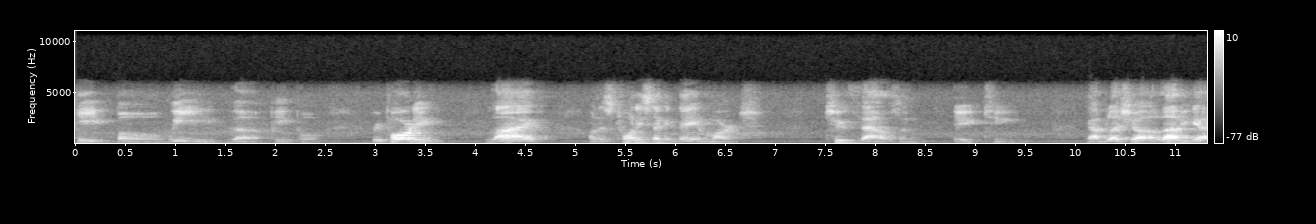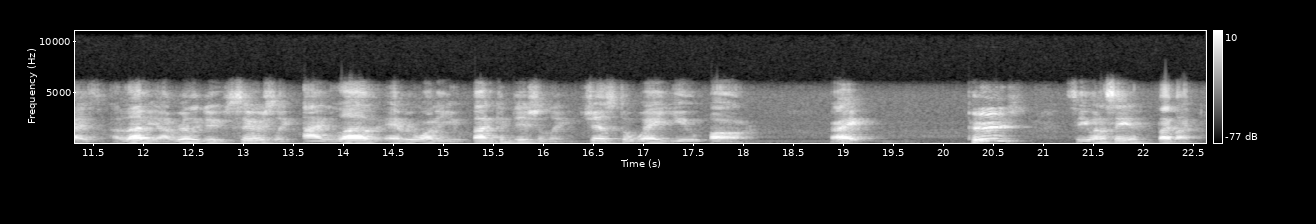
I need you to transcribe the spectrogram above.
people, we the people, reporting live on this 22nd day of March 2018. God bless y'all. I love you guys. I love you. I really do. Seriously, I love every one of you unconditionally, just the way you are. All right? Peace. See you when I see you. Bye bye.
